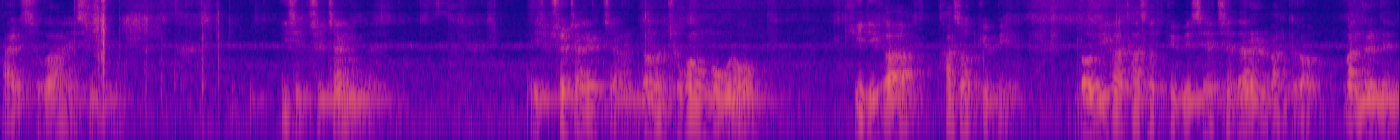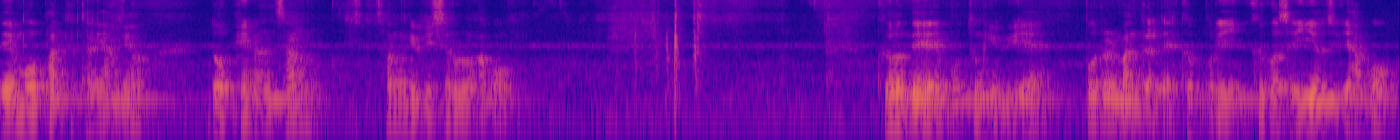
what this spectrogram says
알 수가 있습니다. 27장입니다. 27장 1절 너는 조각목으로 길이가 다섯 규빗 너비가 다섯 규빗의 재단을 만들어 만들되 네모 반듯하게 하며 높이는 상 3규빗으로 하고 그 네 모퉁이 위에 뿔을 만들되 그 뿔이 그것에 이어지게 하고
